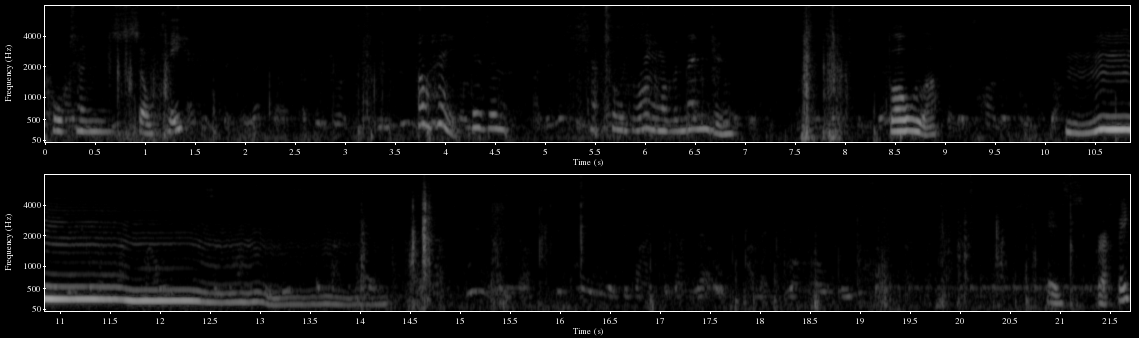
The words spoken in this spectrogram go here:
Porton salty. Oh hey, there's an actual drawing of an engine. Bowler. Mm. Here's Scruffy.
